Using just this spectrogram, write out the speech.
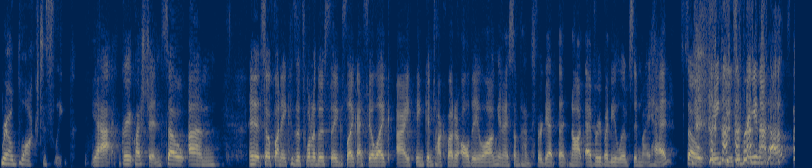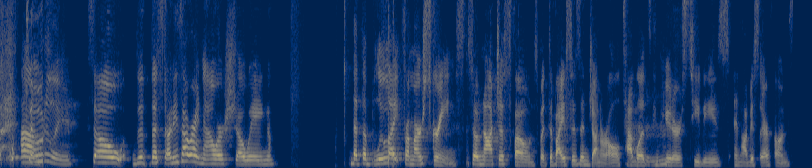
real block to sleep? Yeah, great question. So, um, and it's so funny because it's one of those things like I feel like I think and talk about it all day long, and I sometimes forget that not everybody lives in my head. So, thank you for bringing that up. Um, totally. So, the, the studies out right now are showing that the blue light from our screens, so not just phones, but devices in general, tablets, Mhm. computers, TVs, and obviously our phones,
